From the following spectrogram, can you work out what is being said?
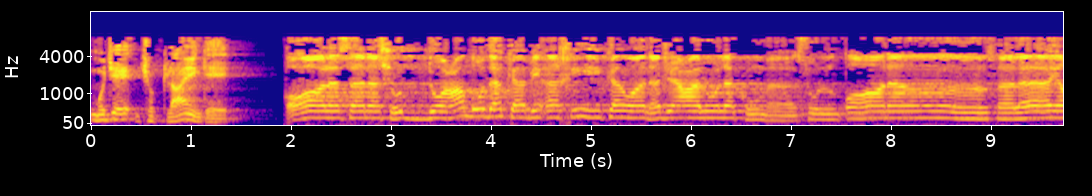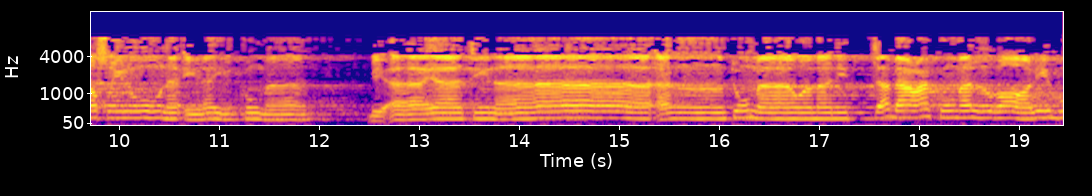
مجھے جھٹلائیں گے۔ قال سنشد عضدك بأخيك ونجعل لكما سلطانا فلا يصلون إليكما۔ بآياتنا أنتما ومن اتبعكما الغالبون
